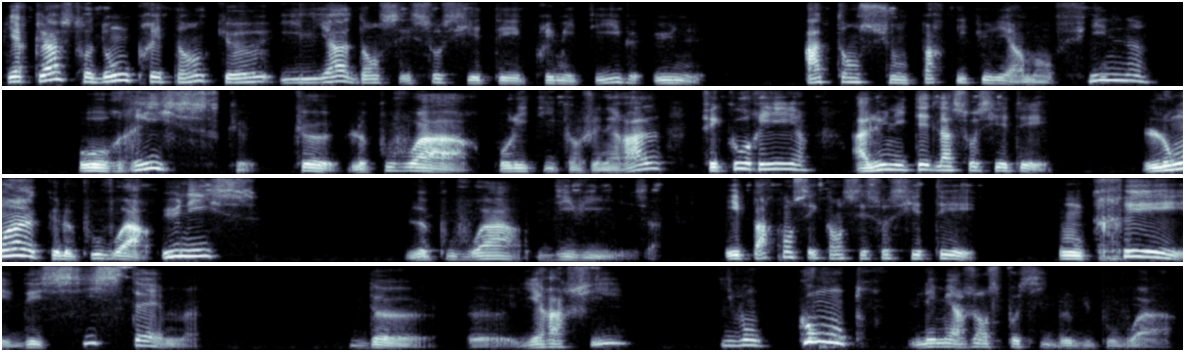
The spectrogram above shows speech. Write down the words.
Pierre Clastre donc prétend qu'il y a dans ces sociétés primitives une attention particulièrement fine au risque que le pouvoir politique en général fait courir à l'unité de la société. Loin que le pouvoir unisse, le pouvoir divise. Et par conséquent, ces sociétés ont créé des systèmes de euh, hiérarchie qui vont contre l'émergence possible du pouvoir,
